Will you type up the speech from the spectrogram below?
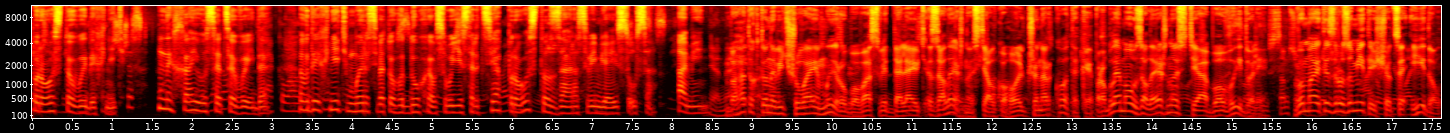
Просто видихніть. Нехай усе це вийде. Вдихніть мир Святого Духа в свої серця просто зараз в ім'я Ісуса. Амінь. Багато хто не відчуває миру, бо вас віддаляють залежності, алкоголь чи наркотики. Проблема у залежності або в ідолі. Ви маєте зрозуміти, що це ідол.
